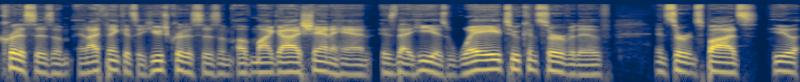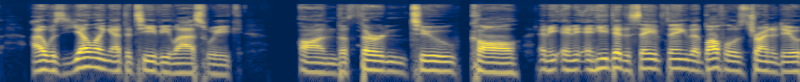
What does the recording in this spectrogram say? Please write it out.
criticism, and I think it's a huge criticism of my guy Shanahan, is that he is way too conservative in certain spots. He, I was yelling at the TV last week on the third and two call, and he and, and he did the same thing that Buffalo was trying to do.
